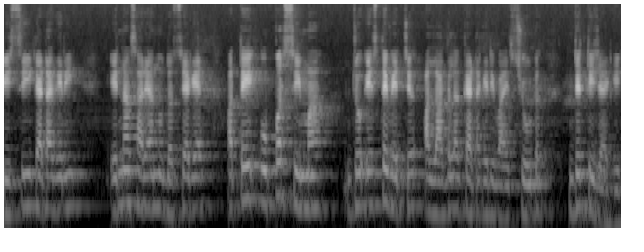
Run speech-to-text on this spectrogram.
BC category ਇਹਨਾਂ ਸਾਰਿਆਂ ਨੂੰ ਦੱਸਿਆ ਗਿਆ ਅਤੇ ਉੱਪਰ ਸੀਮਾ ਜੋ ਇਸ ਦੇ ਵਿੱਚ ਅਲੱਗ-ਅਲੱਗ ਕੈਟਾਗਰੀ ਵਾਈਜ਼ ਛੂਟ ਦਿੱਤੀ ਜਾਏਗੀ।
